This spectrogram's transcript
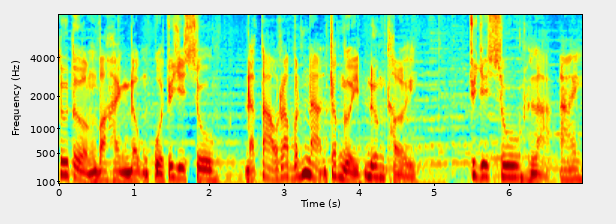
Tư tưởng và hành động của Chúa Giêsu đã tạo ra vấn nạn cho người đương thời. Chúa Giêsu là ai?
